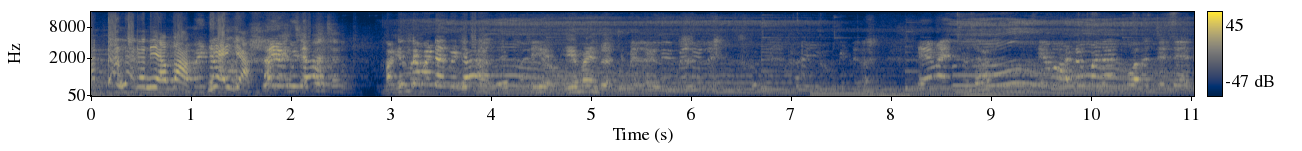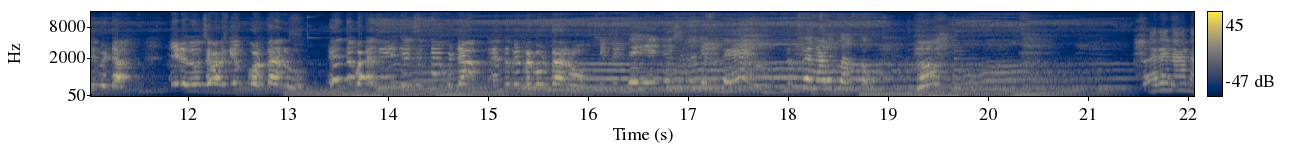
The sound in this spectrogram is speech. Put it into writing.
అట్టలాగా నీ అవ్వ నీ అయ్యా. అయ్యో బిడ్డ. మాకు ఎంత పడ్డది బిడ్డ. ఏమైంది బిడ్డ? నేను చూసే వరకు ఏం కొడతారు? ఎందుకు అది ఏం చేసింది నా బిడ్డ? ఎందుకు ఇట్లా కొడతారు? నీ బిడ్డ ఏం చేసిందో చెప్తే నువ్వే నలుగుతావు అరే నాన్న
